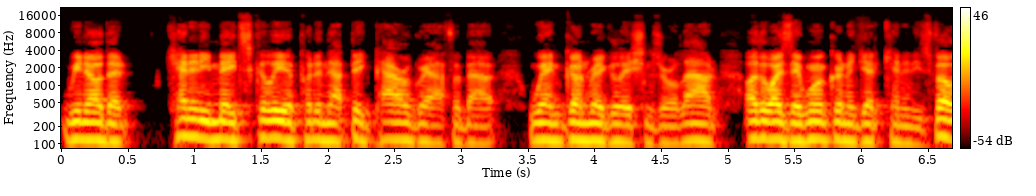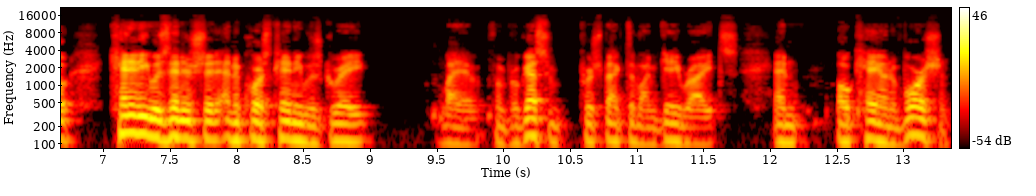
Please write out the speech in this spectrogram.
we know that Kennedy made Scalia put in that big paragraph about when gun regulations are allowed. Otherwise, they weren't going to get Kennedy's vote. Kennedy was interested, and of course, Kennedy was great a, from a progressive perspective on gay rights and okay on abortion.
